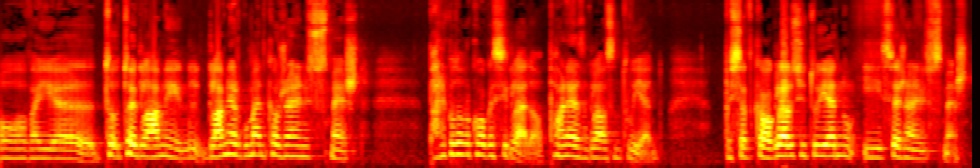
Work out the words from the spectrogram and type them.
Ovaj, e, to, to je glavni, glavni argument kao žene nisu smešne. Pa rekao, dobro, koga si gledao? Pa ne znam, gledao sam tu jednu. Pa sad kao, gledao si tu jednu i sve žene nisu smešne.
